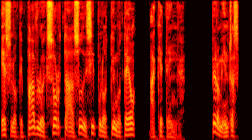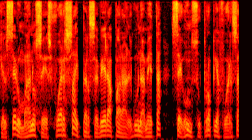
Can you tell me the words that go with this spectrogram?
es lo que Pablo exhorta a su discípulo Timoteo a que tenga. Pero mientras que el ser humano se esfuerza y persevera para alguna meta, según su propia fuerza,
